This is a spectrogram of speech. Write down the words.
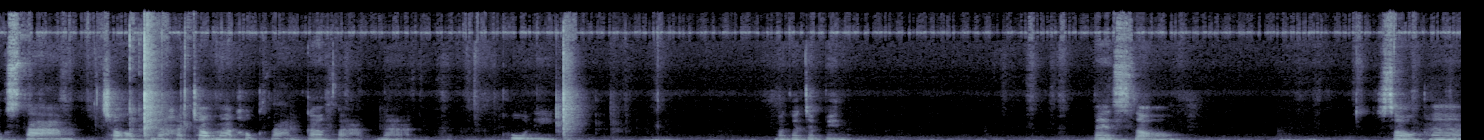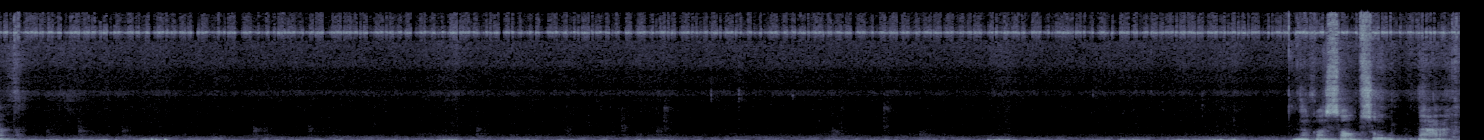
กสามชอบนะคะ ชอบมากหกสามเก้าสามนะคะคู่นี้ แล้วก็จะเป็นแปดสองสองห้าแล้วก็สองศูนย์นะคะ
